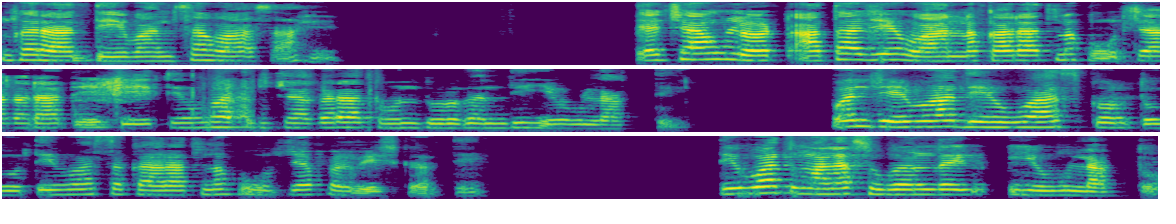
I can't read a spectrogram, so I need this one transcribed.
घरात देवांचा वास आहे. त्याच्या उलट आता जेव्हा नकारात्मक ऊर्जा घरात येते तेव्हा तुमच्या घरातून दुर्गंधी येऊ लागते. पण जेव्हा देववास करतो तेव्हा सकारात्मक ऊर्जा प्रवेश करते. तेव्हा तुम्हाला सुगंध येऊ लागतो.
